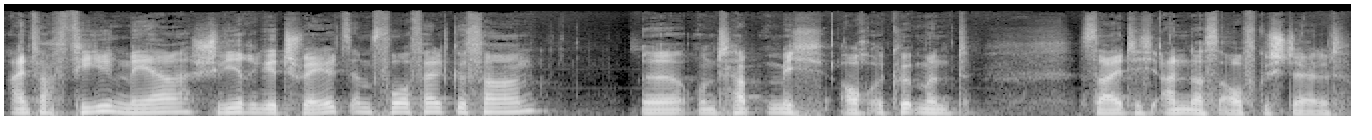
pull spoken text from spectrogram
einfach viel mehr schwierige Trails im Vorfeld gefahren äh, und habe mich auch equipmentseitig anders aufgestellt.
